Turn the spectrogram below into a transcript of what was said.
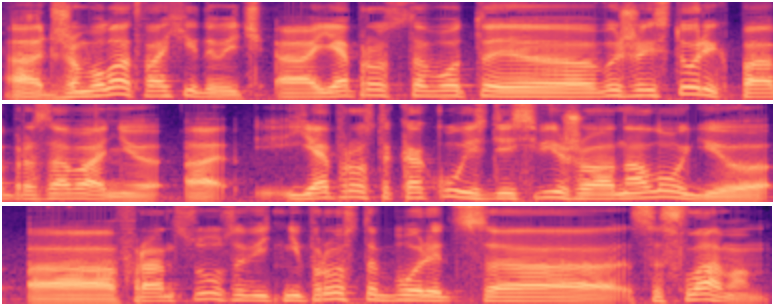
А, Джамбулат Вахидович, а я просто вот, э, вы же историк по образованию, а я просто какую здесь вижу аналогию. Французы ведь не просто борются с исламом.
